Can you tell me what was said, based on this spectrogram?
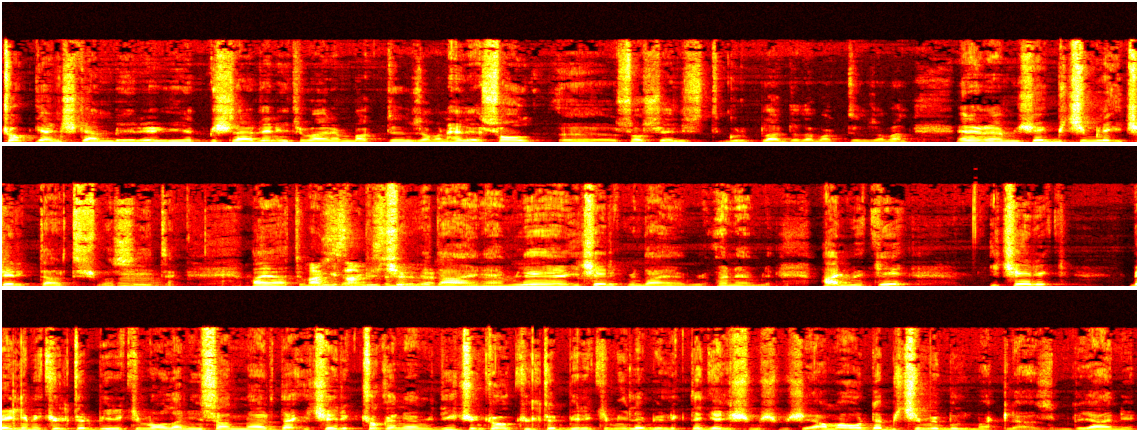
çok gençken beri 70'lerden itibaren baktığın zaman hele sol e, sosyalist gruplarda da baktığın zaman en önemli şey biçimle içerik tartışmasıydı. Hayatımızda Hangisi biçim mi daha önemli, içerik mi daha önemli? Halbuki içerik belli bir kültür birikimi olan insanlarda içerik çok önemli değil çünkü o kültür birikimiyle birlikte gelişmiş bir şey. Ama orada biçimi bulmak lazımdı. Yani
